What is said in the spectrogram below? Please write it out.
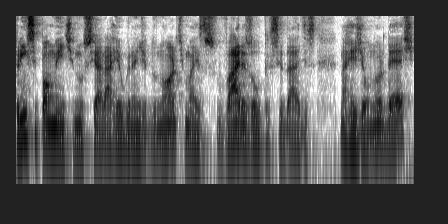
principalmente no Ceará, Rio Grande do Norte, mas várias outras cidades na região Nordeste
